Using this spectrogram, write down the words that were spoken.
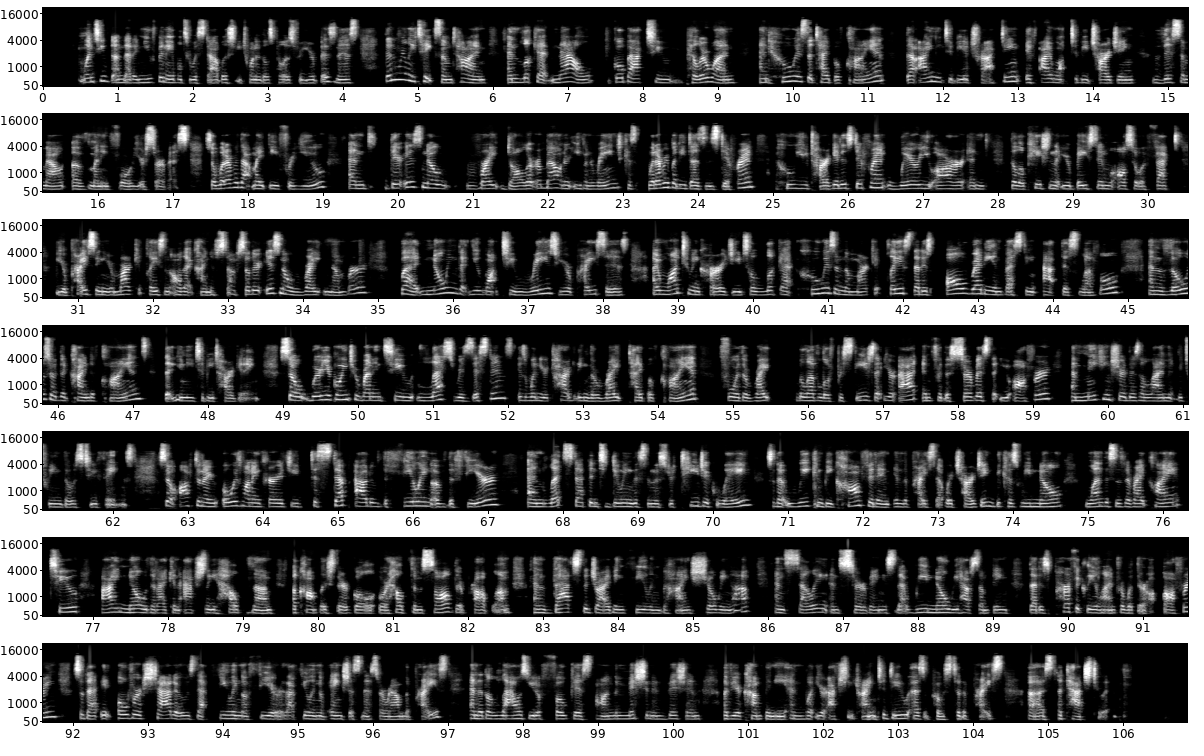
once you've done that and you've been able to establish each one of those pillars for your business, then really take some time and look at now, go back to pillar one and who is the type of client that I need to be attracting if I want to be charging this amount of money for your service. So whatever that might be for you. And there is no right dollar amount or even range because what everybody does is different. Who you target is different. Where you are and the location that you're based in will also affect your pricing, your marketplace and all that kind of stuff. So there is no right number, but knowing that you want to raise your prices, I want to encourage you to look at who is in the marketplace that is already investing at this level. And those are the kind of clients that you need to be targeting. So where you're going to run into less resistance is when you're targeting the right type of client for the right level of prestige that you're at and for the service that you offer and making sure there's alignment between those two things. So often I always want to encourage you to step out of the feeling of the fear and let's step into doing this in a strategic way so that we can be confident in the price that we're charging because we know one, this is the right client. Two, I know that I can actually help them accomplish their goal or help them solve their problem. And that's the driving feeling behind showing up and selling and serving is that we know we have something that is perfectly aligned for what they're offering so that it overshadows that feeling of fear, that feeling of anxiousness around the price. And it allows you to focus on the mission and vision of your company and what you're actually trying to do as opposed to the price uh, attached to it.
